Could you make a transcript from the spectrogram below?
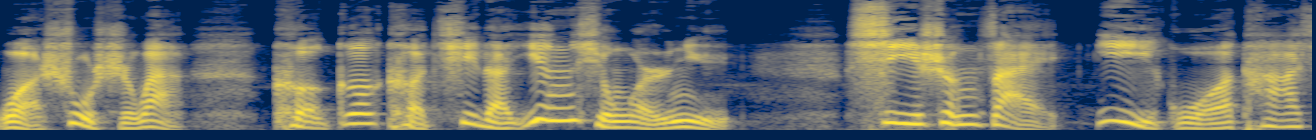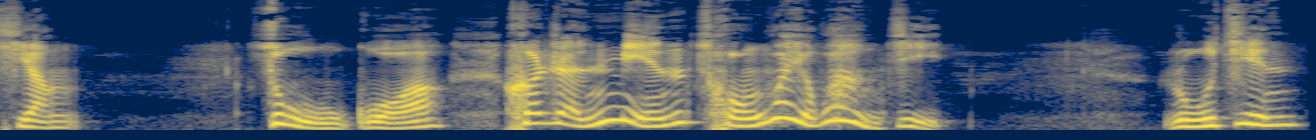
我数十万可歌可泣的英雄儿女牺牲在异国他乡，祖国和人民从未忘记。如今，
